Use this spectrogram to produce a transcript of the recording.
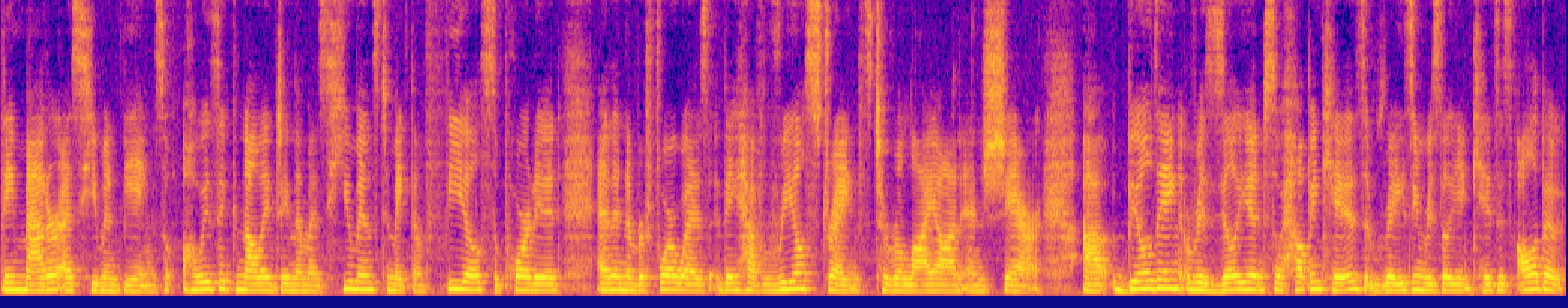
they matter as human beings. So always acknowledging them as humans to make them feel supported. And then number four was they have real strengths to rely on and share. Uh, building resilient, so helping kids, raising resilient kids is all about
